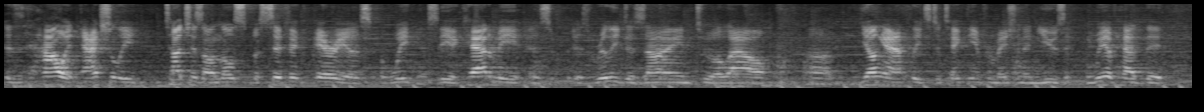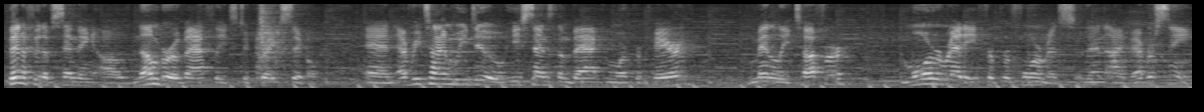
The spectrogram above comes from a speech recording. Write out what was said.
is how it actually touches on those specific areas of weakness. The Academy is, is really designed to allow um, young athletes to take the information and use it. We have had the benefit of sending a number of athletes to Craig Sigel. And every time we do, he sends them back more prepared, mentally tougher, more ready for performance than I've ever seen.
